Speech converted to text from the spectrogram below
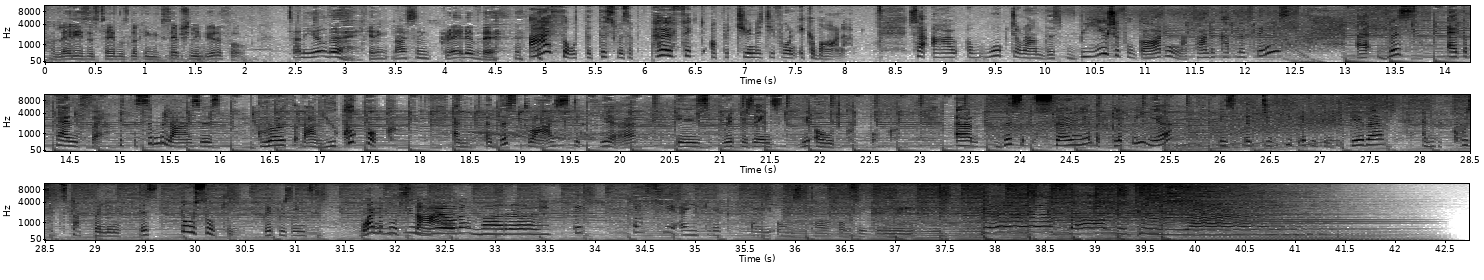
Ladies, this table's looking exceptionally beautiful. Tannie Hilda, getting nice and creative there. I thought that this was a perfect opportunity for an ikebana. So I walked around this beautiful garden and I found a couple of things. Uh, this agapantha, it symbolizes growth of our new cookbook. And uh, this dry stick here is represents the old cookbook. Um, this stone here, the clippy here, is uh, to keep everything together. And because it's Top Billing, this tosuki represents wonderful Thank you, style. Hilda, maar uh, dit pas nie eintlik by ons tafelsetting nie. Best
